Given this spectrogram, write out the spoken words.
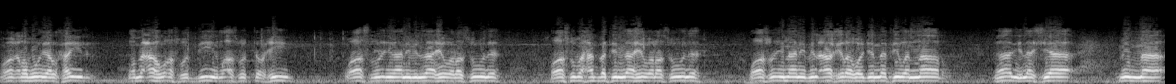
وأقرب إلى الخير ومعه أصل الدين وأصل التوحيد وأصل الإيمان بالله ورسوله وأصل محبة الله ورسوله وأصل الإيمان بالآخرة والجنة والنار. هذه الأشياء مما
